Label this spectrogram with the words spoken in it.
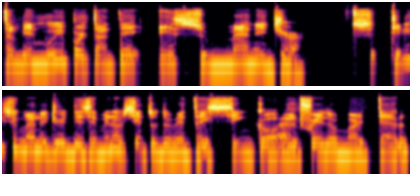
también muy importante es su manager. Tiene su manager desde 1995, Alfredo Martel,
